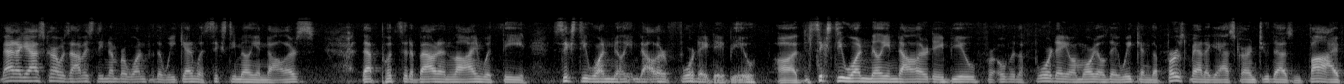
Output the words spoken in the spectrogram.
Madagascar was obviously number one for the weekend with 60 million dollars. That puts it about in line with the 61 million dollar four-day debut. Uh, the 61 million dollar debut for over the four-day Memorial Day weekend, the first Madagascar in 2005,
